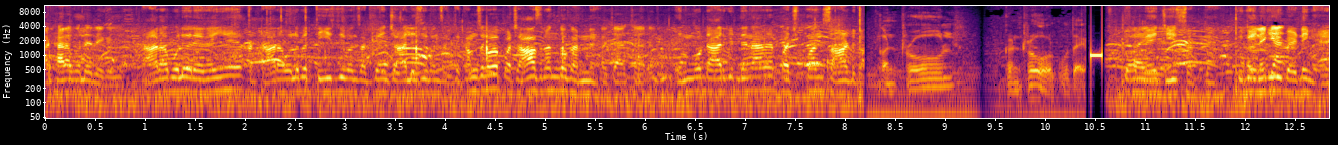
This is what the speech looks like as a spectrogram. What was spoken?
अठारह बोले रह गई है। अठारह बोले रह गई हैं। अठारह बोले पे तीस भी बन सकते हैं चालीस भी बन सकते हैं। कम से कम पचास रन तो करने हैं। पचास चार इनको टारगेट देना है पचपन साठ का। Control control Uday. तो हम मैच जीत सकते हैं क्योंकि इनकी बैटिंग है।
